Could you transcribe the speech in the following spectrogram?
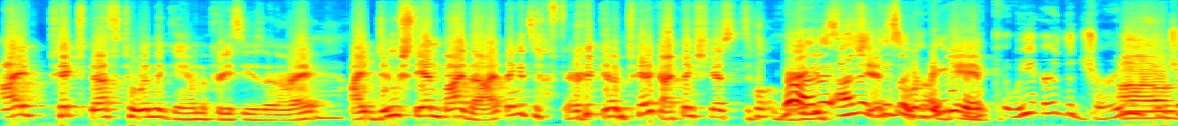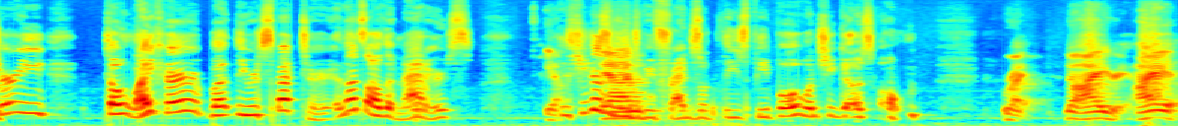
I picked Beth to win the game in the preseason. All right, I do stand by that. I think it's a very good pick. I think she has still a very no, I think, I think it's a great pick. We heard the jury. Um, the jury don't like her, but they respect her, and that's all that matters. Yeah, she doesn't and, need to be friends with these people when she goes home. Right. No, I agree. I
